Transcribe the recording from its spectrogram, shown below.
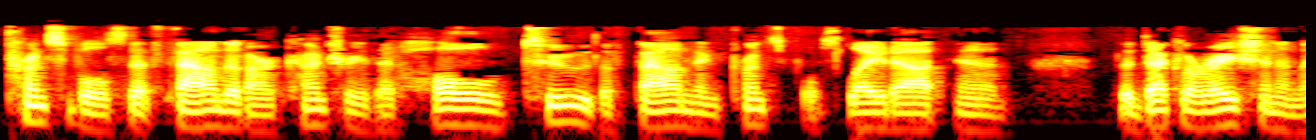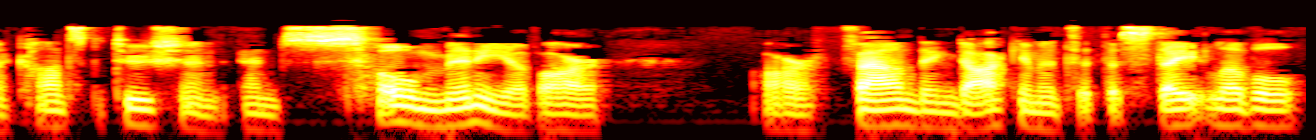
principles that founded our country, that hold to the founding principles laid out in the Declaration and the Constitution and so many of our our founding documents at the state level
